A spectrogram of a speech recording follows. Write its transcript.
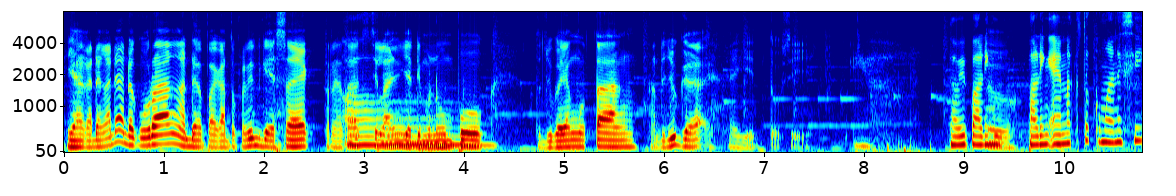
ya kadang-kadang ada kurang ada pakai kartu kredit gesek ternyata cicilannya jadi menumpuk atau juga yang ngutang ada juga kayak gitu sih Tapi paling Tuh. paling enak tuh ke mana sih?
